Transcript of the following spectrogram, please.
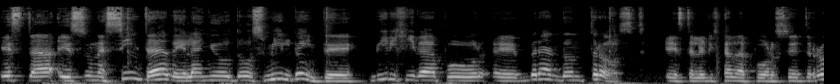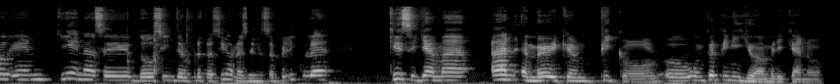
esta es una cinta del año 2020 dirigida por eh, Brandon Trost, estelarizada por Seth Rogen, quien hace dos interpretaciones en esta película que se llama An American Pickle o un pepinillo americano.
